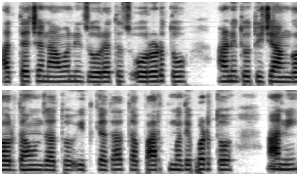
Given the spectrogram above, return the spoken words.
आत्याच्या नावाने जोरातच ओरडतो आणि तो तिच्या अंगावर धावून जातो. इतक्यात आता पार्कमध्ये पडतो आणि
